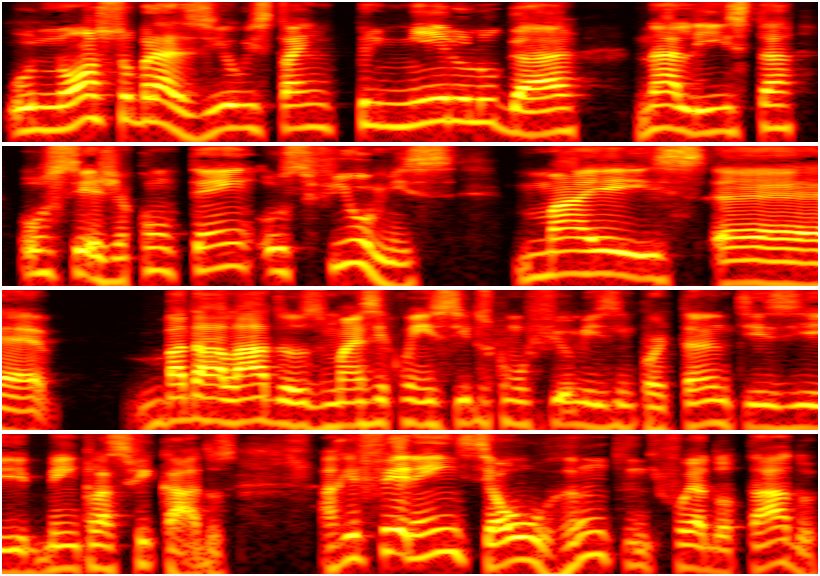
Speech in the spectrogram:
o nosso Brasil está em primeiro lugar na lista, ou seja, contém os filmes mais é, badalados, mais reconhecidos como filmes importantes e bem classificados. A referência ou o ranking que foi adotado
